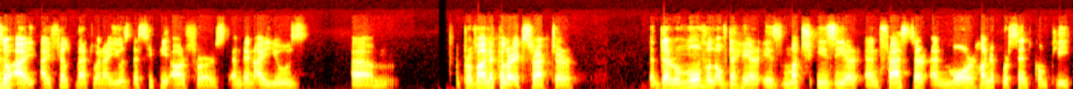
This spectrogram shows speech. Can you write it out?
So I, I felt that when I use the CPR first, and then I use um, Pravana color extractor, the removal of the hair is much easier and faster and more 100% complete.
